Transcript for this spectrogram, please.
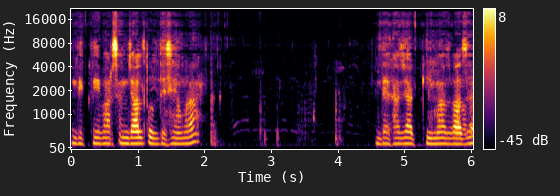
দেখতেই পারছেন জাল তুলতেছি আমরা দেখা যাক কি মাছ বাজে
